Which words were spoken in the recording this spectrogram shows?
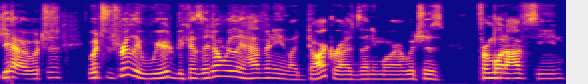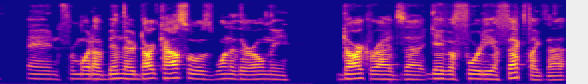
Yeah, which is which is really weird because they don't really have any like dark rides anymore. Which is from what I've seen and from what I've been there, Dark Castle is one of their only dark rides that gave a 4D effect like that.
